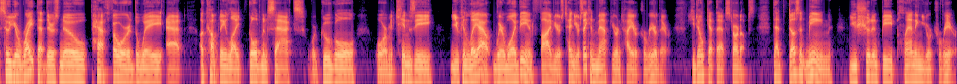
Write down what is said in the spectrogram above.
So you're right that there's no path forward the way at a company like Goldman Sachs or Google or McKinsey, you can lay out where will I be in five years, 10 years. They can map your entire career there. You don't get that startups. That doesn't mean you shouldn't be planning your career.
